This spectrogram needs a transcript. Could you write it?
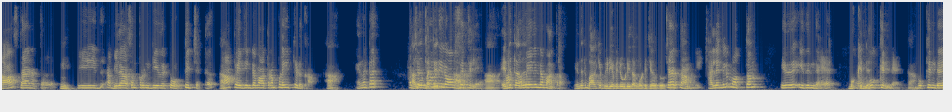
ആ സ്ഥാനത്ത് ഈ അഭിലാസം പ്രിന്റ് ചെയ്തിട്ട് ഒട്ടിച്ചിട്ട് ആ. പേജിന്റെ മാത്രം പ്ലേറ്റ് എടുക്കാം. എന്നിട്ട് ഓഫ്സെറ്റിൽ എന്നിട്ട് പേജിന്റെ മാത്രം. എന്നിട്ട് ബാക്കി പി ഡി എഫിന്റെ കൂടി ഇത് അങ്ങോട്ട് ചേർത്ത് ചേർത്താൽ മതി. അല്ലെങ്കിൽ മൊത്തം ഇത് ഇതിന്റെ ബുക്കിന്റെ. ബുക്കിന്റെ. ബുക്കിന്റെ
